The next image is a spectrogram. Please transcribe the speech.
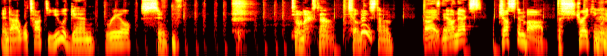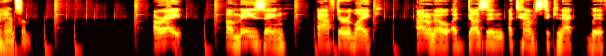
and I will talk to you again real soon. Till next time. Till next time. All right, now next, Justin Bobb, the strikingly handsome. All right, amazing. After like, I don't know, a dozen attempts to connect with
